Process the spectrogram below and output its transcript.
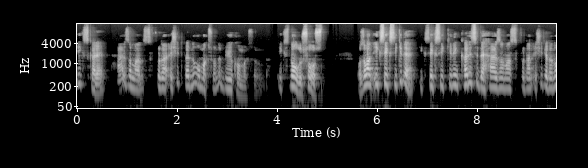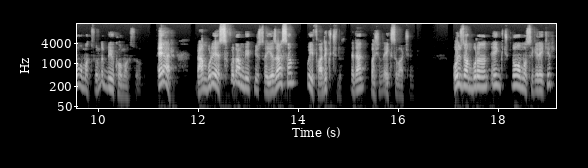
x kare her zaman sıfırdan eşit ne olmak zorunda? Büyük olmak zorunda. x ne olursa olsun. O zaman x eksi 2 de x eksi 2'nin karesi de her zaman sıfırdan eşit ya da ne olmak zorunda? Büyük olmak zorunda. Eğer ben buraya sıfırdan büyük bir sayı yazarsam bu ifade küçülür. Neden? Başında eksi var çünkü. O yüzden buranın en küçük ne olması gerekir?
